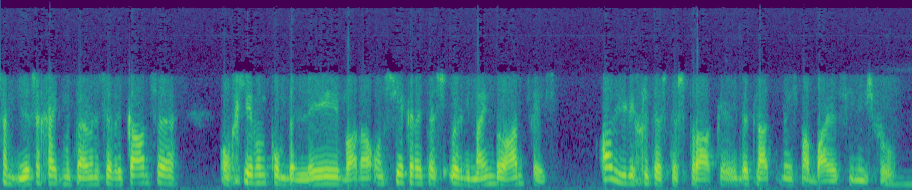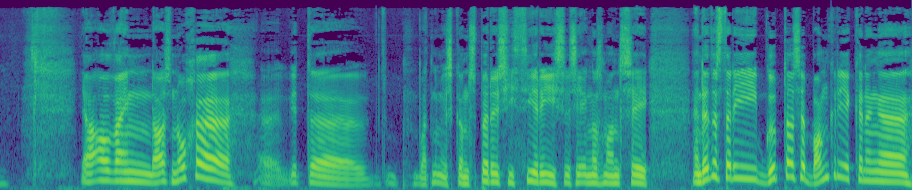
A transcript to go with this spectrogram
van besigheid moet nou in 'n Suid-Afrikaanse omgewing kom belê waar daar onsekerheid is oor die mynbouhandves. Al hierdie goeie te sprake en dit laat mense maar baie sinies voel. Ja, alwen daar's nog 'n uh, weet 'n uh, wat noem jy conspiracy theories soos die Engelsman sê. En dit is dat die Gupta se bankrekeninge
